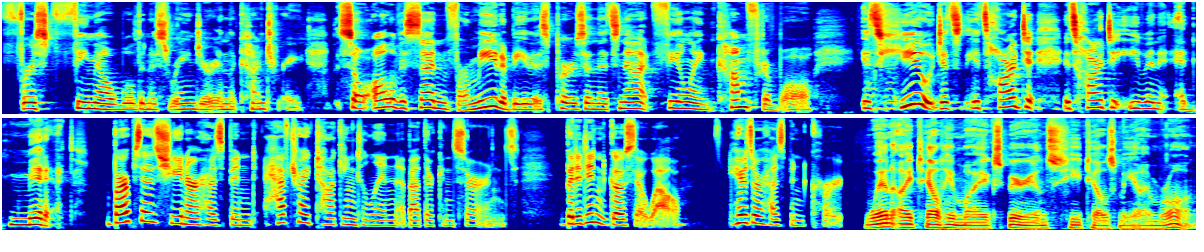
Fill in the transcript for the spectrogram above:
first female wilderness ranger in the country. So all of a sudden for me to be this person that's not feeling comfortable, it's huge. It's it's hard to it's hard to even admit it. Barb says she and her husband have tried talking to Lynn about their concerns, but it didn't go so well. Here's her husband, Kurt. When I tell him my experience, he tells me I'm wrong.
